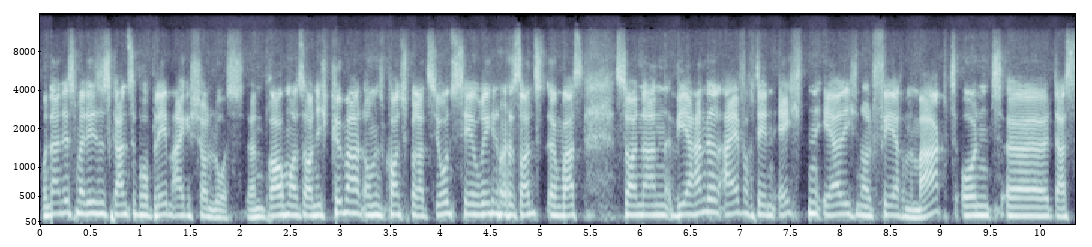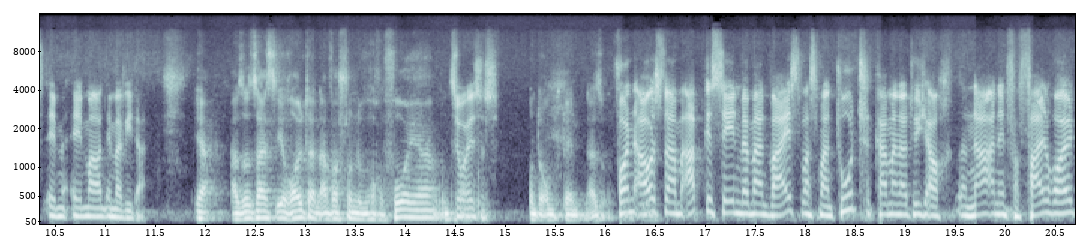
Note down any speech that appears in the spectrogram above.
Und dann ist mir dieses ganze Problem eigentlich schon los. Dann brauchen wir uns auch nicht kümmern um Konspirationstheorien oder sonst irgendwas, sondern wir handeln einfach den echten, ehrlichen und fairen Markt und äh, das immer und immer wieder. Ja, also das heißt, ihr rollt dann einfach schon eine Woche vorher. Und so ist es unter Umständen. Also Von Ausnahmen abgesehen, wenn man weiß, was man tut, kann man natürlich auch nah an den Verfall rollen.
